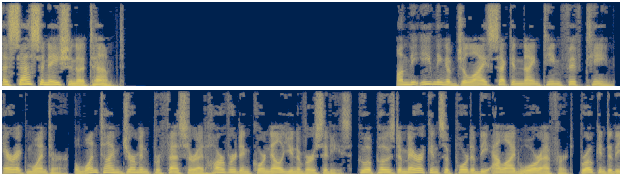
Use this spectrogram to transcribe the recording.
Assassination attempt On the evening of July 2, 1915, Erich Muenter, a one-time German professor at Harvard and Cornell universities, who opposed American support of the Allied war effort, broke into the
